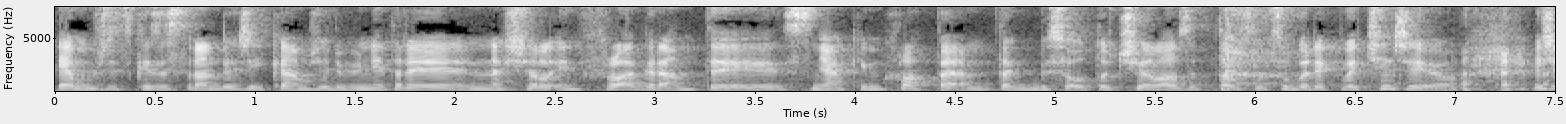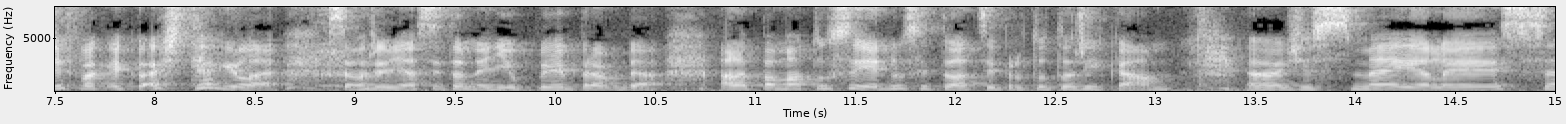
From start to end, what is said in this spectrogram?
Já mu vždycky ze srandy říkám, že kdyby mě tady našel inflagranty s nějakým chlapem, tak by se otočila a zeptal se, co bude k večeři, jo. že fakt jako až takhle. Samozřejmě asi to není úplně pravda, ale pamatuju si jednu situaci, proto to říkám, eh, že jsme jeli s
